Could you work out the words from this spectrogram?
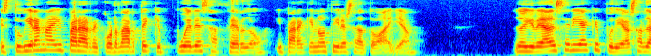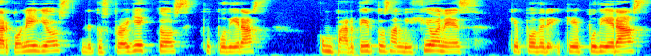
estuvieran ahí para recordarte que puedes hacerlo y para que no tires la toalla. Lo ideal sería que pudieras hablar con ellos de tus proyectos, que pudieras compartir tus ambiciones, que, que pudieras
